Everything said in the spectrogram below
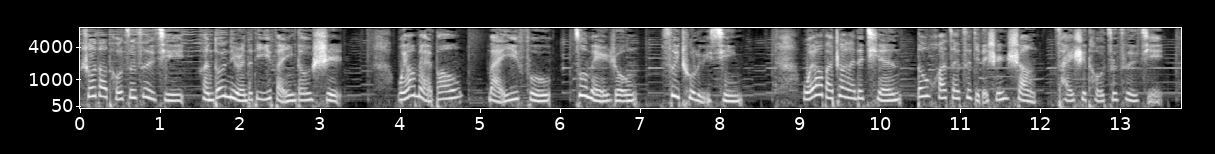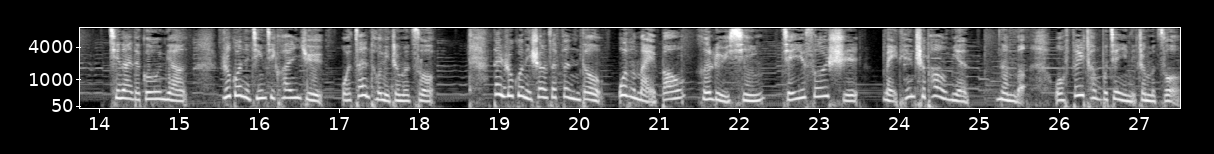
说到投资自己，很多女人的第一反应都是：我要买包、买衣服、做美容、四处旅行。我要把赚来的钱都花在自己的身上，才是投资自己。亲爱的姑娘，如果你经济宽裕，我赞同你这么做。但如果你尚在奋斗，为了买包和旅行节衣缩食，每天吃泡面，那么我非常不建议你这么做。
